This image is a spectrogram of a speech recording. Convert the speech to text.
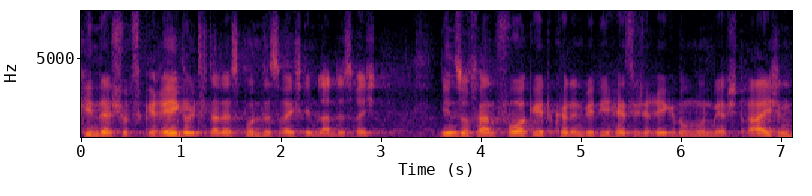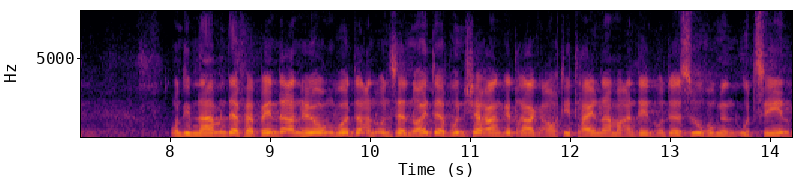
Kinderschutz geregelt. Da das Bundesrecht dem Landesrecht insofern vorgeht, können wir die hessische Regelung nunmehr streichen. Im Namen der Verbändeanhörung wurde an uns erneut der Wunsch herangetragen, auch die Teilnahme an den Untersuchungen U10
